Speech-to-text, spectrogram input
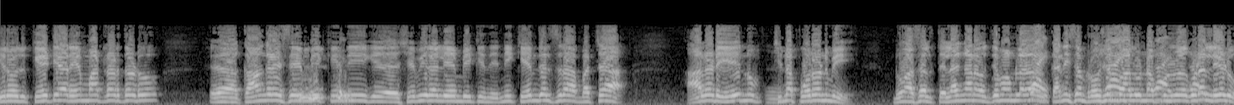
ఈ రోజు కేటీఆర్ ఏం మాట్లాడతాడు? కాంగ్రెస్ ఏం బీకింది? షబీర్ అలీ ఏం బీకింది? నీకేం తెలుసురా బచ్చా? ఆల్రెడీ నువ్వు చిన్న పోరోనివి నువ్వు అసలు తెలంగాణ ఉద్యమంలో. కనీసం రోషన్ బాల్ ఉన్నప్పుడు కూడా. లేడు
